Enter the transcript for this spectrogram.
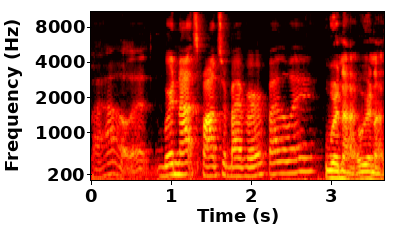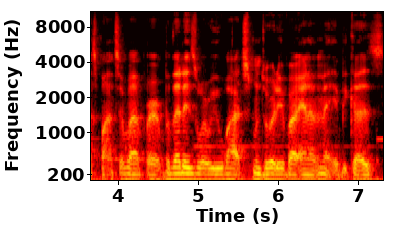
Wow, that, we're not sponsored by VRV, by the way. we're not we're not sponsored by VRV, but that is where we watch majority of our anime because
